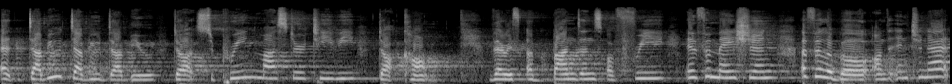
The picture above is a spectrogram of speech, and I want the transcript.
at www.suprememastertv.com. There is abundance of free information available on the internet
